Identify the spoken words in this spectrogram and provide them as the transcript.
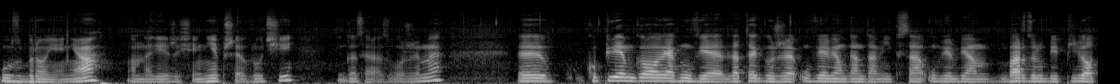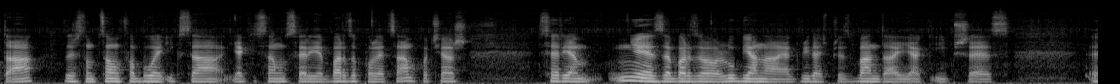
uzbrojenia. Mam nadzieję, że się nie przewróci i go zaraz włożymy. Y, kupiłem go, jak mówię, dlatego, że uwielbiam Gundam Xa, uwielbiam, bardzo lubię pilota, zresztą całą fabułę Xa, jak i samą serię bardzo polecam, chociaż seria nie jest za bardzo lubiana, jak widać przez Bandai, jak i przez yy,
